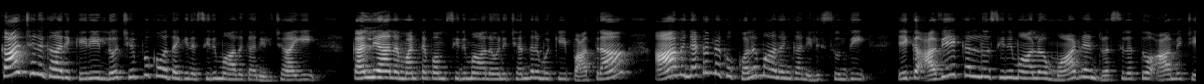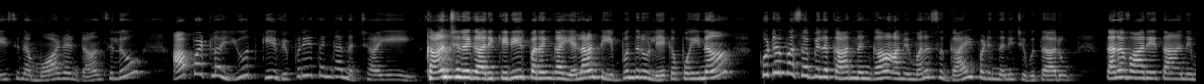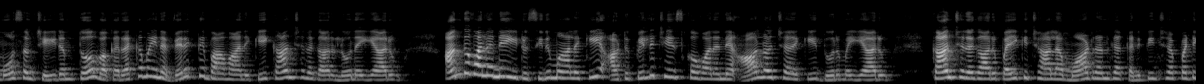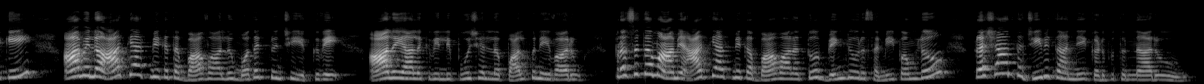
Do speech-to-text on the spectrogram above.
కాంచన గారి కెరీర్లో చెప్పుకోదగిన సినిమాలుగా నిలిచాయి. కళ్యాణ మంటపం సినిమాలోని చంద్రముఖి పాత్ర ఆమె నటనకు కొలమానంగా నిలుస్తుంది. ఇక అవేకల్లో సినిమాలో మోడర్న్ డ్రెస్సులతో ఆమె చేసిన మోడర్న్ డాన్సులు అప్పట్లో యూత్కి విపరీతంగా నచ్చాయి. కాంచన గారి కెరీర్ పరంగా ఎలాంటి ఇబ్బందులు లేకపోయినా కుటుంబ సభ్యుల కారణంగా ఆమె మనసు గాయపడిందని చెబుతారు. తన వారే తాన్ని మోసం చేయడంతో ఒక రకమైన విరక్తి భావానికి కాంచన గారు లోనయ్యారు. అందువల్లనే ఇటు సినిమాలకి అటు పెళ్ళి చేసుకోవాలనే ఆలోచనకి దూరమయ్యారు. కాంచన గారు పైకి చాలా మోడర్న్గా కనిపించినప్పటికీ ఆమెలో ఆధ్యాత్మికత భావాలు మొదటి నుంచి ఎక్కువే. ఆలయాలకు వెళ్ళి పూజల్లో పాల్గొనేవారు. ప్రస్తుతం ఆమె ఆధ్యాత్మిక భావాలతో బెంగళూరు సమీపంలో ప్రశాంత జీవితాన్ని గడుపుతున్నారు.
